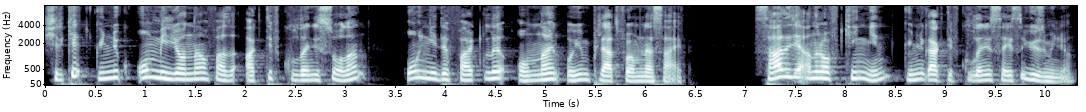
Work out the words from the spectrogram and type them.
Şirket günlük 10 milyondan fazla aktif kullanıcısı olan 17 farklı online oyun platformuna sahip. Sadece Honor of King'in günlük aktif kullanıcı sayısı 100 milyon.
